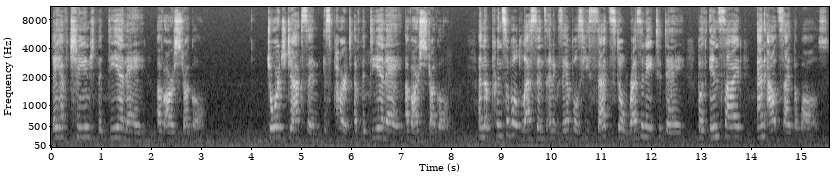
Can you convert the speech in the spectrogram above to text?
they have changed the DNA of our struggle. George Jackson is part of the DNA of our struggle. And the principled lessons and examples he set still resonate today, both inside and outside the walls.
